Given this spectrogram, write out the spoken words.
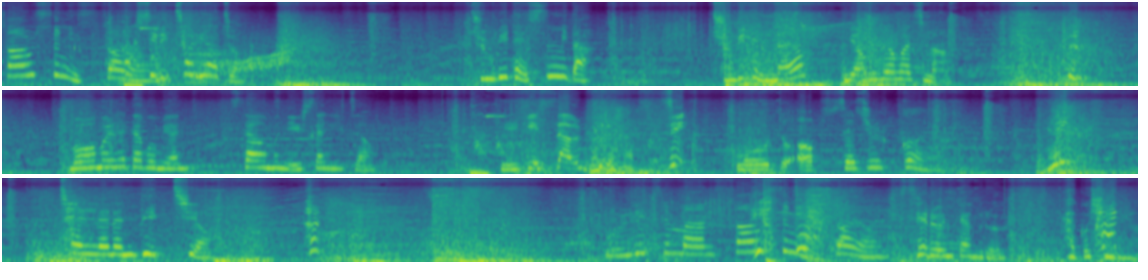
싸울 순 있어요. 확실히 처리하죠. 준비됐습니다. 준비됐나요? 명령하지 마. 모험을 하다 보면 싸움은 일상이죠. 길게 싸울 필요는 없지. 모두 없애줄 거야. 찬란한 빛이여. 졸리지만 싸울 순 있어요. 새로운 땅으로 가고 싶네요.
